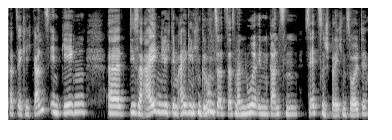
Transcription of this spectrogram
tatsächlich ganz entgegen äh, dieser eigentlich dem eigentlichen Grundsatz, dass man nur in ganzen Sätzen sprechen sollte,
